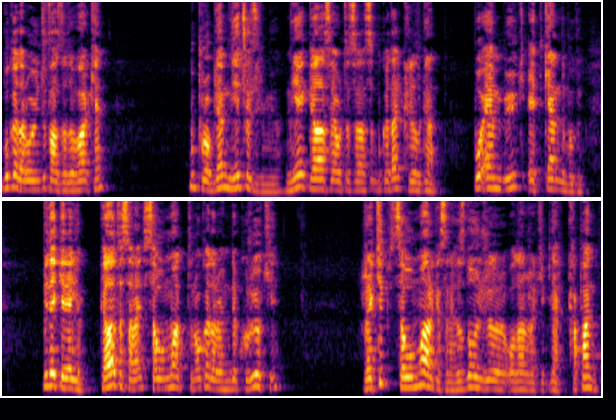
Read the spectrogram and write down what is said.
bu kadar oyuncu fazlalığı varken bu problem niye çözülmüyor? Niye Galatasaray orta sahası bu kadar kırılgan? Bu en büyük etkendi bugün. Bir de gelelim. Galatasaray savunma hattını o kadar önde kuruyor ki rakip savunma arkasına hızlı oyuncuları olan rakipler, kapan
